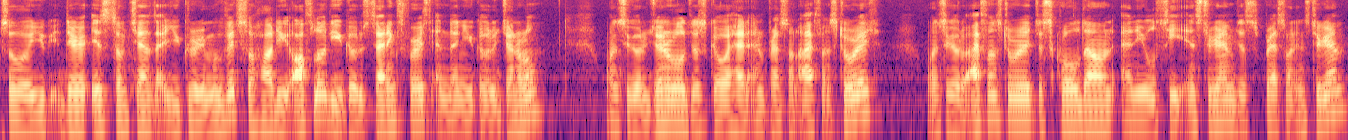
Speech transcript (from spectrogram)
So you there is some chance that you could remove it. So how do you offload? You go to settings first and then you go to general. Once you go to general, just go ahead and press on iPhone storage. Once you go to iPhone storage, just scroll down and you will see Instagram. Just press on Instagram.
